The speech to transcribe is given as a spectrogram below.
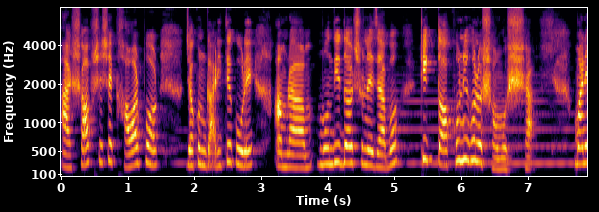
আর সব শেষে খাওয়ার পর যখন গাড়িতে করে আমরা মন্দির দর্শনে যাব, ঠিক তখনই হলো সমস্যা। মানে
